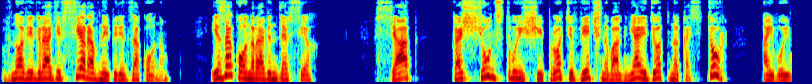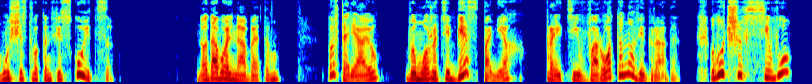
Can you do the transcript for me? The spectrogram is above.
В Новиграде все равны перед законом, и закон равен для всех. Всяк, кощунствующий против вечного огня, идет на костер, а его имущество конфискуется. Но довольно об этом. Повторяю, вы можете без помех пройти в ворота Новиграда. Лучше всего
